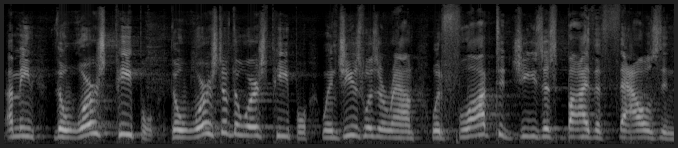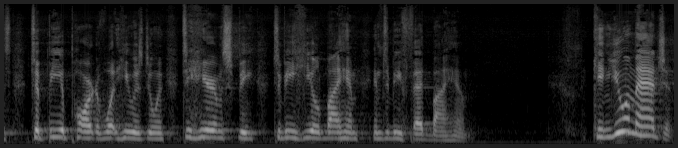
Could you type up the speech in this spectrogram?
I mean, the worst people, the worst of the worst people, when Jesus was around, would flock to Jesus by the thousands to be a part of what he was doing, to hear him speak, to be healed by him, and to be fed by him. Can you imagine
